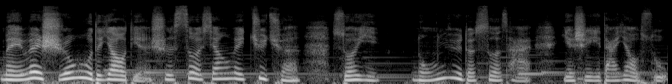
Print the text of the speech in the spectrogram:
美味食物的要点是色香味俱全，所以浓郁的色彩也是一大要素，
